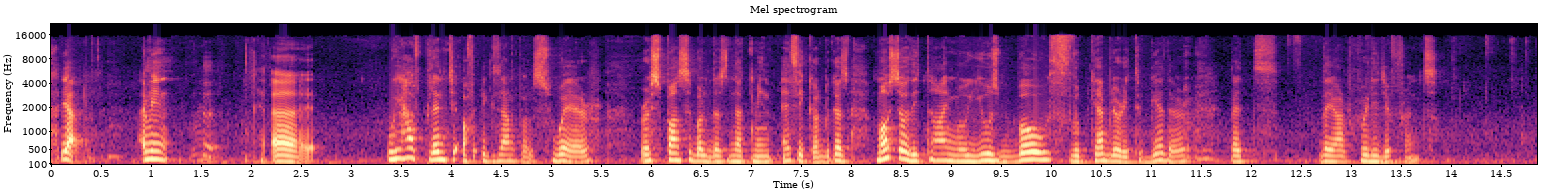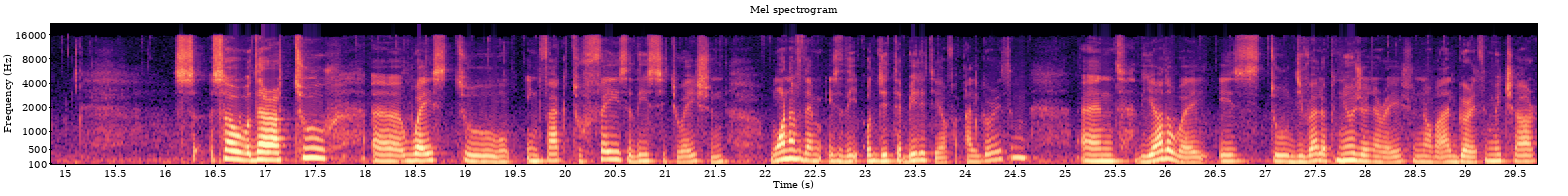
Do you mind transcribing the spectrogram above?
yeah, I mean, uh, we have plenty of examples where responsible does not mean ethical because most of the time we use both vocabulary together, but they are really different. So, so there are two uh, ways to, in fact, to face this situation. One of them is the auditability of algorithm, and the other way is to develop new generation of algorithms which are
